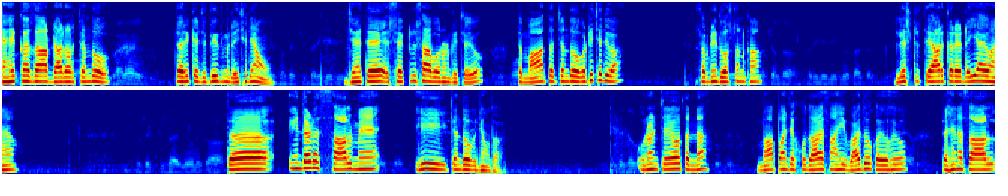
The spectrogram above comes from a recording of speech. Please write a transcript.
ऐं हिकु हज़ार डॉलर चंदो तरीक़े जदीद में ॾेई छॾियाऊं जंहिं ते सेक्रेटरी साहिबु उन्हनि खे चयो त मां त चंदो वठी छॾियो आहे सभिनी दोस्तनि खां लिस्ट तयारु करे ॾेई आयो आहियां त ईंदड़ साल में ई चंदो विझूं था उन्हनि चयो त न मां पंहिंजे ख़ुदा सां ई वाइदो कयो हुयो त हिन साल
